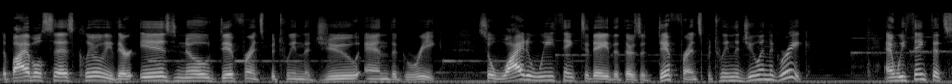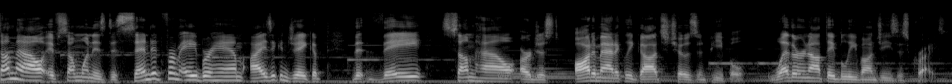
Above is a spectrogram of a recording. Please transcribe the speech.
The Bible says clearly there is no difference between the Jew and the Greek. So why do we think today that there's a difference between the Jew and the Greek? And we think that somehow if someone is descended from Abraham, Isaac, and Jacob, that they somehow are just automatically God's chosen people, whether or not they believe on Jesus Christ.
